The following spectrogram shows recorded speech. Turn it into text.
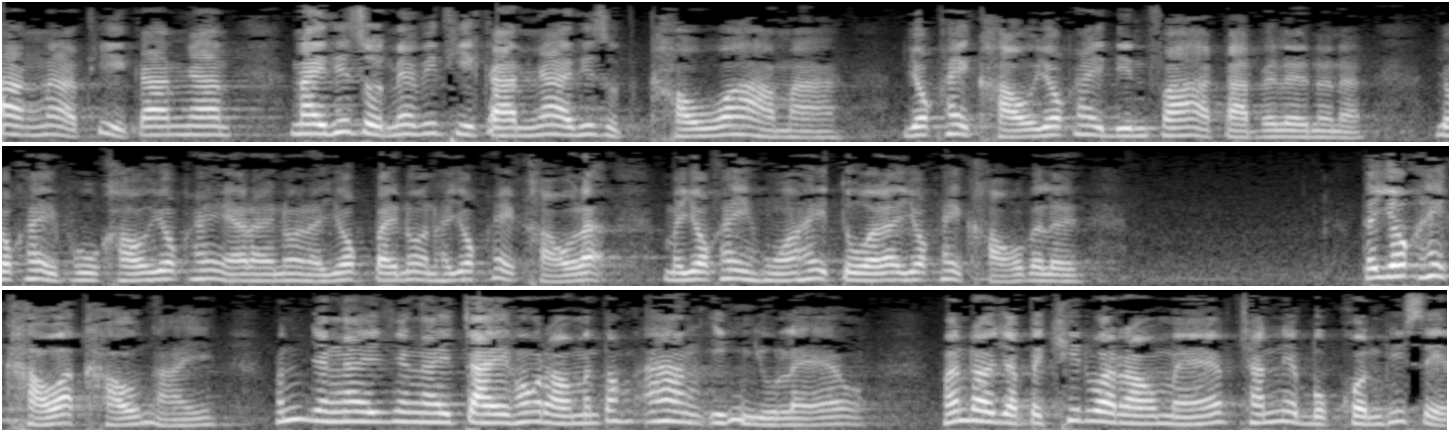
อ้างหน้าที่การงาน ในที่สุดเนี่ยวิธีการง่ายที่สุดเขาว่ามา ยกให้เขายกให้ดินฟ้าอากาศไปเลยนั่นนะ ยกให้ภูเขายกให้อะไรโน่นนะยกไปโน่นยกให้เขาละมายกให้หัวให้ตัวแล้วยกให้เขาไปเลย ถ้ายกให้เขาอะเขาไหน มันยังไงยังไงใจของเรามันต้องอ้างอิงอยู่แล้วเพราะเราจะไปคิดว่าเราแม้ฉันเนี่ยบุคคลพิเศษ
